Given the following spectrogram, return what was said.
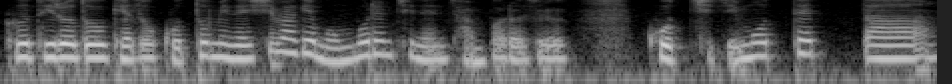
그 뒤로도 계속 고토미는 심하게 몸부림치는 잠버릇을 고치지 못했다.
